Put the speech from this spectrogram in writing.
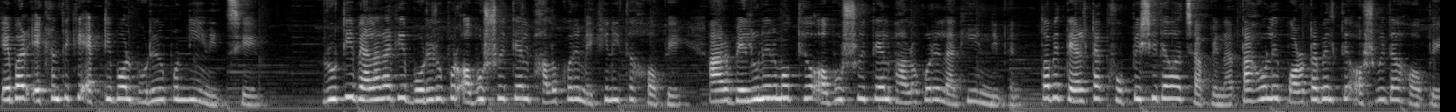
এবার এখান থেকে একটি বল বোর্ডের উপর নিয়ে নিচ্ছে। রুটি বেলার আগে বোর্ডের উপর অবশ্যই তেল ভালো করে মেখে নিতে হবে। আর বেলুনের মধ্যেও অবশ্যই তেল ভালো করে লাগিয়ে নেবেন। তবে তেলটা খুব বেশি দেওয়া যাবে না, তাহলে পরোটা বেলতে অসুবিধা হবে।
